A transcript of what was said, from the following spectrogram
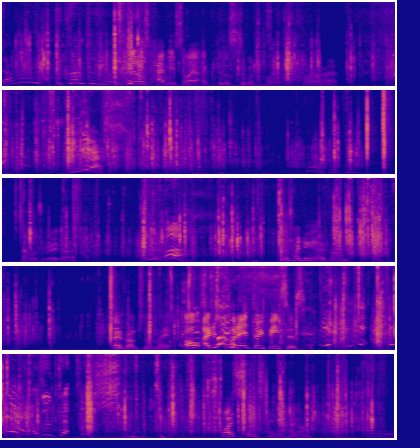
That really, it to little. It's because it was heavy, so like, I, it was struggle to hold it. Right, alright. Yes! That was really bad. Ah, I'm try doing an overarm. Overarm's not my. Oh, I just cut it in three pieces. I'm gonna get this. Why is it so entertaining? Hang on. Oh.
